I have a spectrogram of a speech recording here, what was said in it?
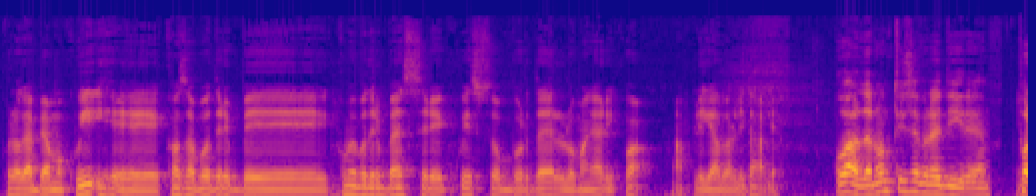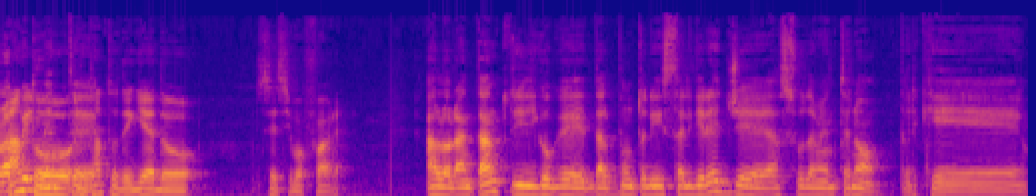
quello che abbiamo qui e cosa potrebbe, come potrebbe essere questo bordello magari qua applicato all'Italia. Guarda, non ti saprei dire. Intanto, intanto ti chiedo se si può fare. Allora, intanto ti dico che dal punto di vista di legge assolutamente no, perché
